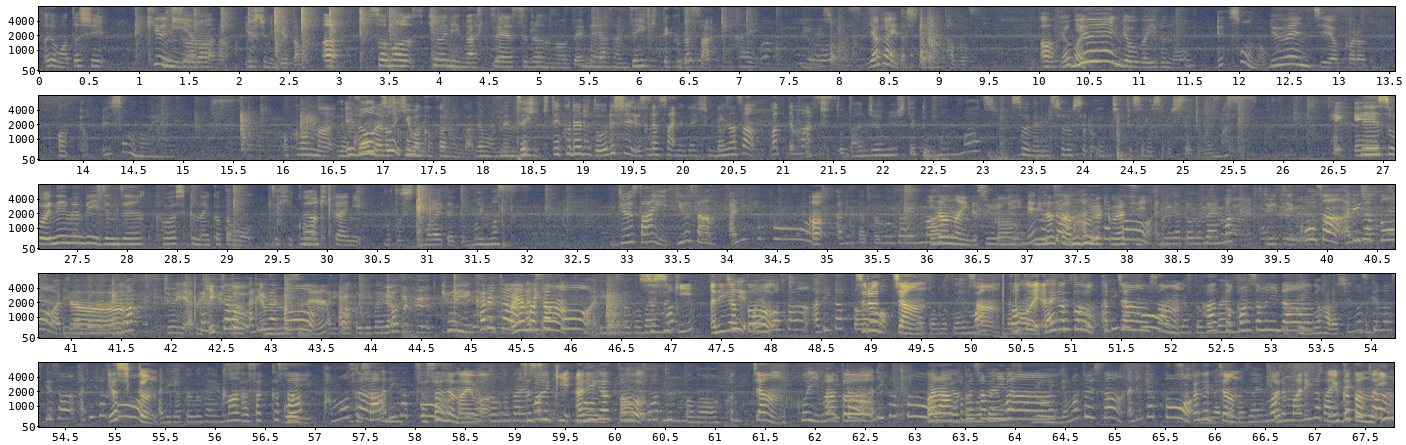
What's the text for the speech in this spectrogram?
あでも私9人やから。よしみって言ったもん。あその9人が出演するのでね。皆さんぜひ来てください。はい。お願いします。野外だしね多分。あ入園料がいるの？えそうなの？遊園地やから。あえそうなんやわかんない。え交通費はかかるんがでもね、うん。ぜひ来てくれると嬉しいです。ください。お願いします。皆さん待ってまあちょすっと男女見したいと思います。そうだねそろそろ。ちょっとそろそろしたいと思います。はい、えー。ねそう NMB 全然詳しくない方もぜひこの機会に。もっとしてもらいたいと思います13位。リュウさんありがとう。あ。ありがとうございます。いらないんですか？12位。めぐ皆さんの方が詳しい。ありがとうございます。11位こうさんありがとう。ありがとうございます。10位あかりちゃんありがとう、ありがとうございます。9位かれちゃんありがとう。ありがとうございます。すすき？ありがとう。1位小山さんありがとう。つるっちゃん。さん。尊いありがとう7位こっちゃんさん。ハート神様にだ6位の原慎之介之介さん。ありがとう。よしくんありがとうございます。ささくさ？5位たもちゃん。ありがとう。ささじゃないわ。ありがとうございます。すすきありがとう。こっちゃん。5位またありがとう。バラありがとうございます。神様にだ4位大和さん。ありがとう坂口ちゃん誰もありがとう。3位ゆかたんの犬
